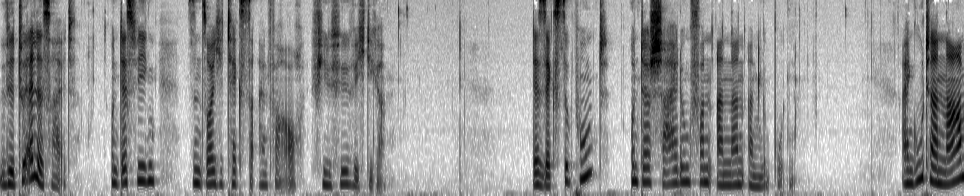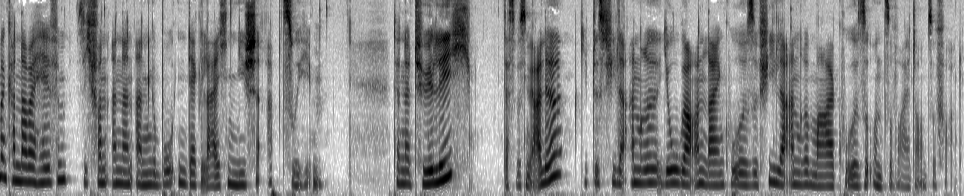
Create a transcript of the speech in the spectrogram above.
Virtuelles halt. Und deswegen sind solche Texte einfach auch viel, viel wichtiger. Der sechste Punkt, Unterscheidung von anderen Angeboten. Ein guter Name kann dabei helfen, sich von anderen Angeboten der gleichen Nische abzuheben. Denn natürlich, das wissen wir alle, gibt es viele andere Yoga-Online-Kurse, viele andere Malkurse und so weiter und so fort.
